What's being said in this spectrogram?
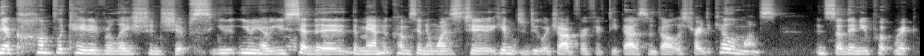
they're complicated relationships. You you know you said the the man who comes in and wants to him to do a job for fifty thousand dollars tried to kill him once, and so then you put Rick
